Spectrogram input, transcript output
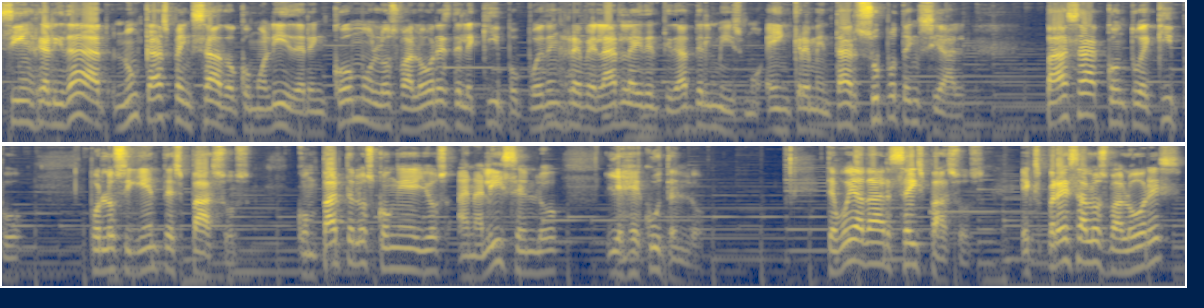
Si en realidad nunca has pensado como líder en cómo los valores del equipo pueden revelar la identidad del mismo e incrementar su potencial, pasa con tu equipo por los siguientes pasos. Compártelos con ellos, analícenlo y ejecútenlo. Te voy a dar seis pasos. Expresa los valores.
